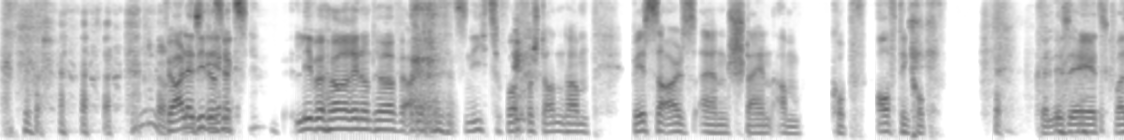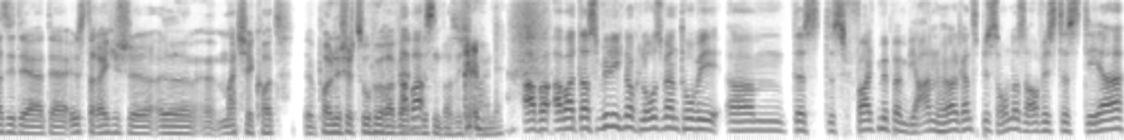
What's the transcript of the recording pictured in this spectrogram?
für alle, die das jetzt, liebe Hörerinnen und Hörer, für alle, die das jetzt nicht sofort verstanden haben, besser als ein Stein am Kopf, auf den Kopf. Dann ist er jetzt quasi der, der österreichische äh, Maciekot. Polnische Zuhörer werden aber, wissen, was ich meine. Aber, aber das will ich noch loswerden, Tobi. Ähm, das, das fällt mir beim Jan Hörl ganz besonders auf, ist, dass der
